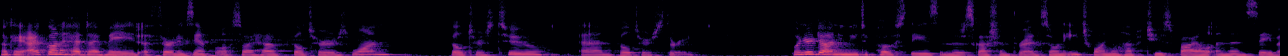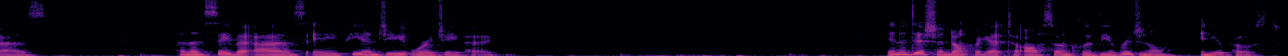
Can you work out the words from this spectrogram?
Okay, I've gone ahead and I've made a third example. So I have filters one, filters two, and filters three. When you're done, you need to post these in the discussion thread. So on each one, you'll have to choose file and then save as, and then save it as a PNG or a JPEG. In addition, don't forget to also include the original in your post.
